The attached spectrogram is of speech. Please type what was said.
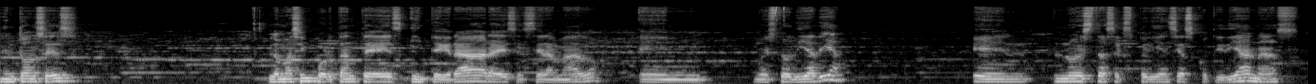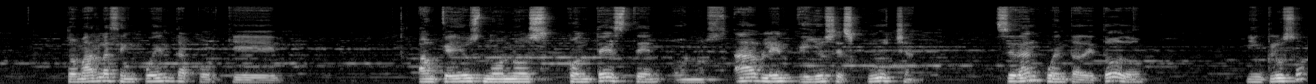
Entonces, lo más importante es integrar a ese ser amado en nuestro día a día, en nuestras experiencias cotidianas, tomarlas en cuenta porque aunque ellos no nos contesten o nos hablen, ellos escuchan, se dan cuenta de todo, incluso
